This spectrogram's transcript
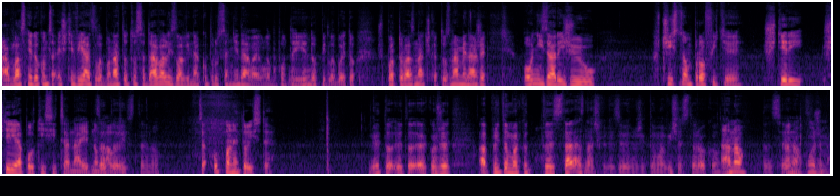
A vlastne dokonca ešte viac, lebo na toto sa dávali zľavy, na Cupru sa nedávajú, lebo po tej je dopyt, lebo je to športová značka. To znamená, že oni zarižujú v čistom profite 4, 4,5 tisíca na jednom Za to aute. isté, no. Za úplne to isté. Je to, je to akože, a pritom ako to je stará značka, keď si vezmeš, že to má vyše 100 rokov. Áno, áno, môžeme.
